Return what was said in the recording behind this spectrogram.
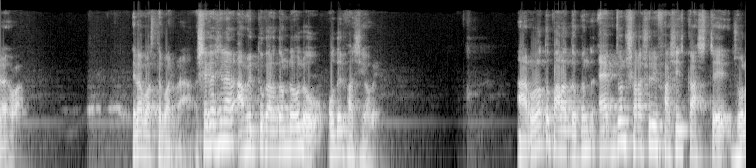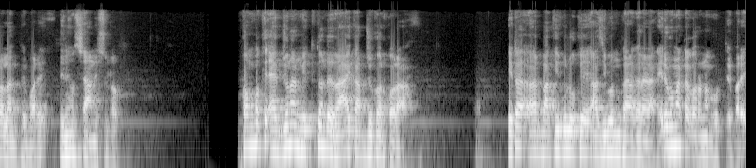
রায় হওয়া। এরা বাঁচতে পারবে না। শেখ হাসিনার আমৃত্যু কারাদণ্ড হলেও ওদের ফাঁসি হবে। আর ওরা তো পালাতো, কিন্তু একজন সরাসরি ফাঁসির কাস্টে ঝোলা লাগতে পারে, তিনি হচ্ছে আনিসুল হক। কমপক্ষে একজনের মৃত্যুদণ্ডের রায় কার্যকর করা, এটা আর বাকিগুলোকে আজীবন কারাগারে রাখা, এরকম একটা ঘটনা ঘটতে পারে।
